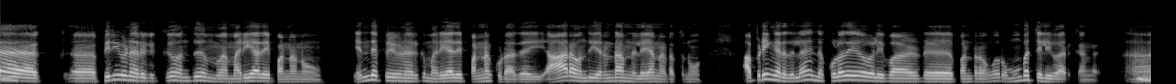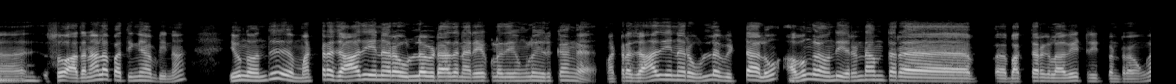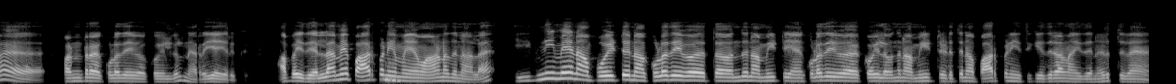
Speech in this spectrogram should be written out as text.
பிரிவினருக்கு வந்து மரியாதை பண்ணணும் எந்த பிரிவினருக்கு மரியாதை பண்ணக்கூடாது? யாரை வந்து இரண்டாம் நிலையா நடத்தணும்? அப்படிங்கறதுல இந்த குலதெய்வ வழிபாடு பண்றவங்க ரொம்ப தெளிவா இருக்காங்க. சோ அதனால பாத்தீங்க அப்படின்னா இவங்க வந்து மற்ற ஜாதியினரை உள்ள விடாத நிறைய குலதெய்வங்களும் இருக்காங்க. மற்ற ஜாதியினரை உள்ள விட்டாலும். அவங்கள வந்து இரண்டாம் தர பக்தர்களாவே ட்ரீட் பண்றவங்க பண்ற குலதெய்வ கோயில்கள் நிறைய இருக்கு. அப்ப இது எல்லாமே பார்ப்பனியமயம் ஆனதுனால இனிமே நான் போயிட்டு நான் குலதெய்வத்தை வந்து நான் மீட்டு என் குலதெய்வ கோயிலை வந்து நான் மீட்டு எடுத்து நான் பார்ப்பனியத்துக்கு எதிராக நான் இதை நிறுத்துவேன்.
